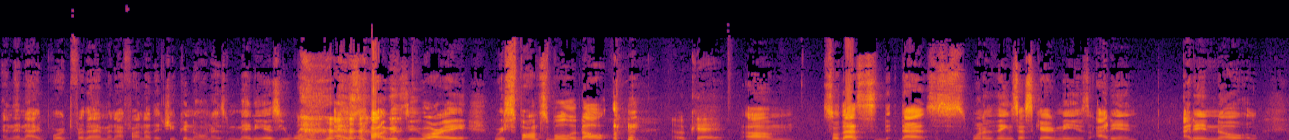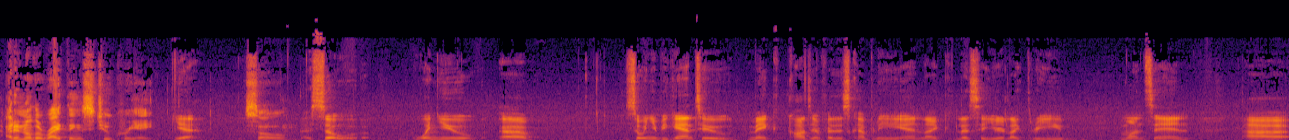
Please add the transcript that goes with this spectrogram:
And then I worked for them, and I found out that you can own as many as you want, as long as you are a responsible adult. Okay. Um, so that's that's one of the things that scared me is I didn't I didn't know I didn't know the right things to create. Yeah. So So when you uh, so when you began to make content for this company and like let's say you're like three months in uh,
